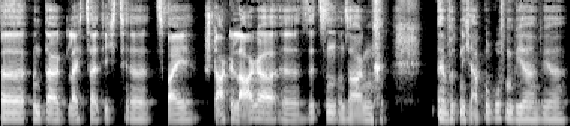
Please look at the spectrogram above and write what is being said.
äh, und da gleichzeitig äh, zwei starke Lager äh, sitzen und sagen, er wird nicht abberufen, wir, wir,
